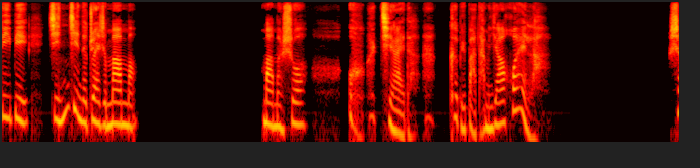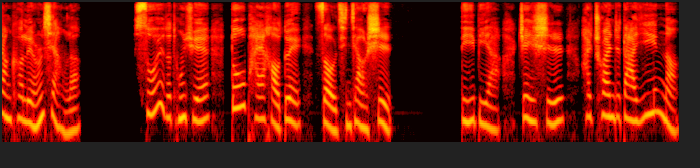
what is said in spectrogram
迪比紧紧的拽着妈妈。妈妈说：“哦，亲爱的，可别把他们压坏了。”上课铃响了，所有的同学都排好队走进教室。迪比啊，这时还穿着大衣呢。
